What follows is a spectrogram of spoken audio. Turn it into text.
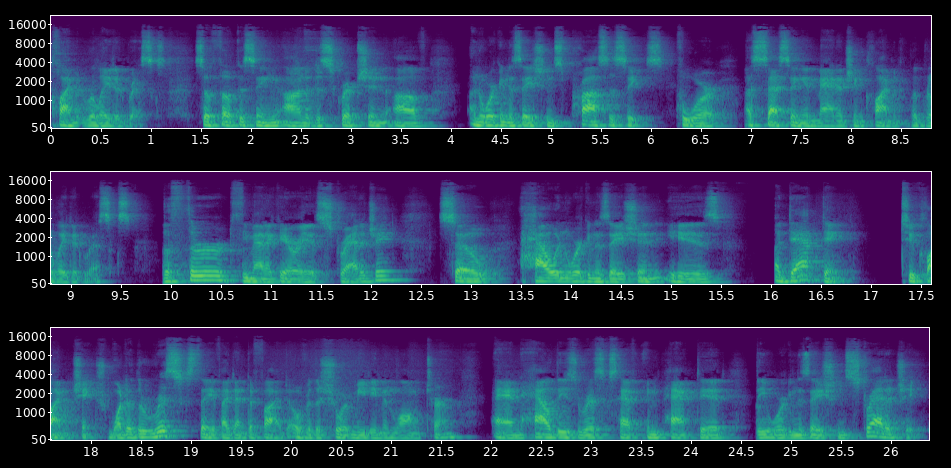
climate related risks. So, focusing on a description of an organization's processes for assessing and managing climate related risks. The third thematic area is strategy. So, how an organization is adapting to climate change. What are the risks they've identified over the short, medium, and long term? And how these risks have impacted the organization's strategy,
